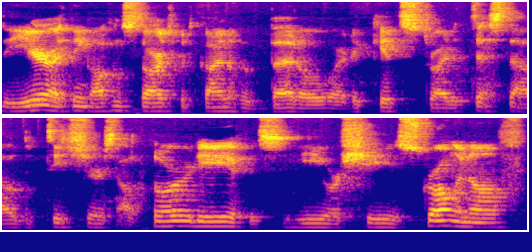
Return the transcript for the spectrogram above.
the year I think often starts with kind of a battle where the kids try to test out the teacher's authority, if it's he or she is strong enough,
